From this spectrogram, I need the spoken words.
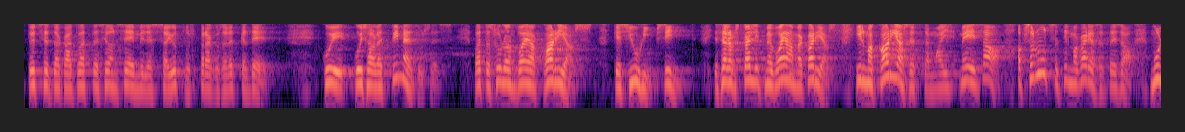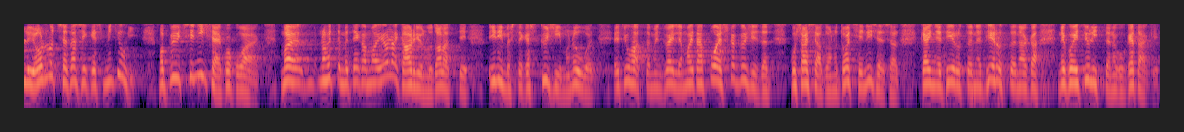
ta ütles, et aga et vaata, see on see, millest sa jutlust praegusel hetkel teed. Kui, kui sa oled pimeduses, vaata, sul on vaja karjast, kes juhib sind ja sellepärast, kallid, me vajame karjast. ilma karjaseta ma ei, me ei saa, absoluutselt ilma karjaseta ei saa. mul ei olnud sedasi, kes mind juhib. ma püüdsin ise kogu aeg. ma noh, ütleme, et ega ma ei olegi harjunud alati inimeste käest küsima nõu, et, et juhata mind välja, ma ei taha poes ka küsida, et kus asjad on, et otsin ise seal, käin ja tiirutan ja tiirutan, aga nagu ei tülita nagu kedagi.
